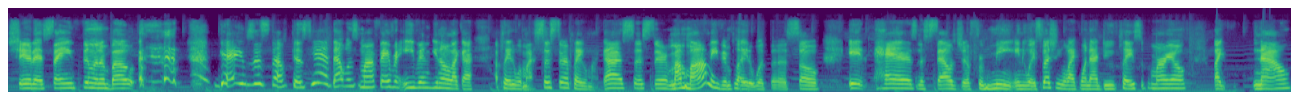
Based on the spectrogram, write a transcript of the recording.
share that same feeling about games and stuff. Cause yeah, that was my favorite. Even, you know, like I, I played it with my sister, I played with my god sister. My mom even played it with us. So it has nostalgia for me anyway, especially like when I do play Super Mario, like now.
